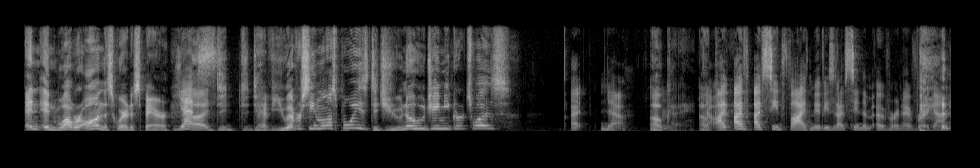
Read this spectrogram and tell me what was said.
And and while we're on the Square to Spare, Yes. uh, did, did- have you ever seen Lost Boys? Did you know who Jami Gertz was? I, no Okay. No okay. I, I've i've seen five movies and i've seen them over and over again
